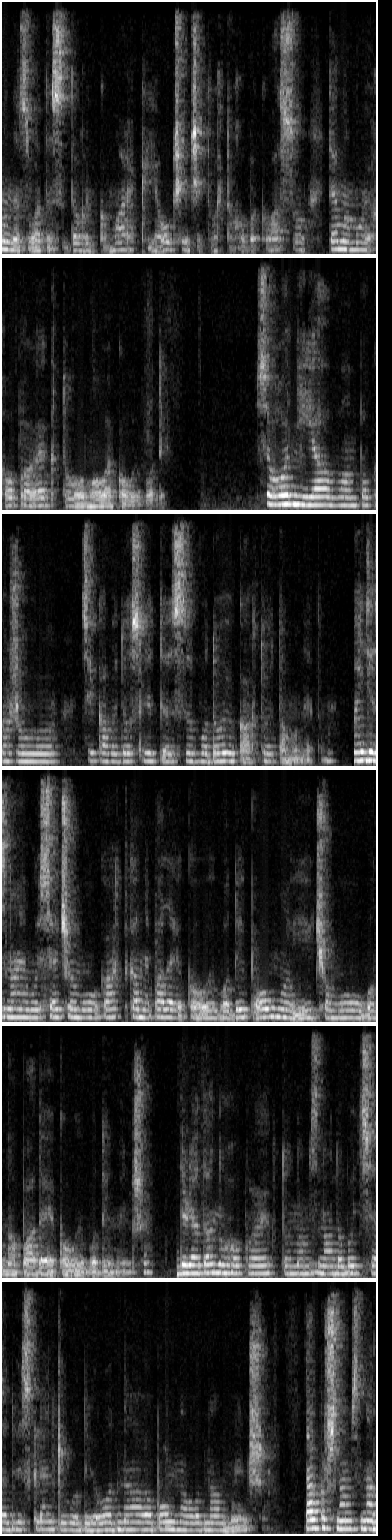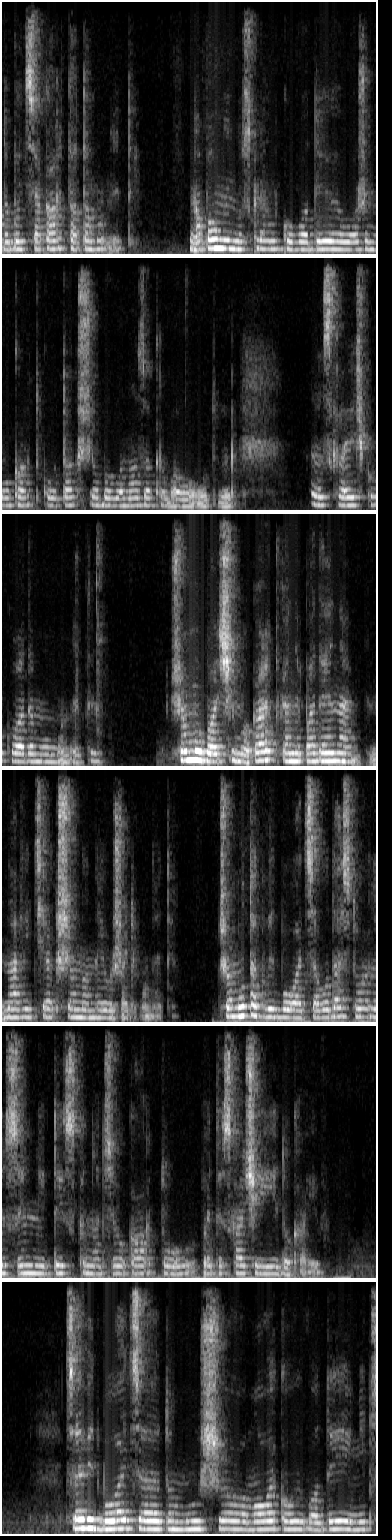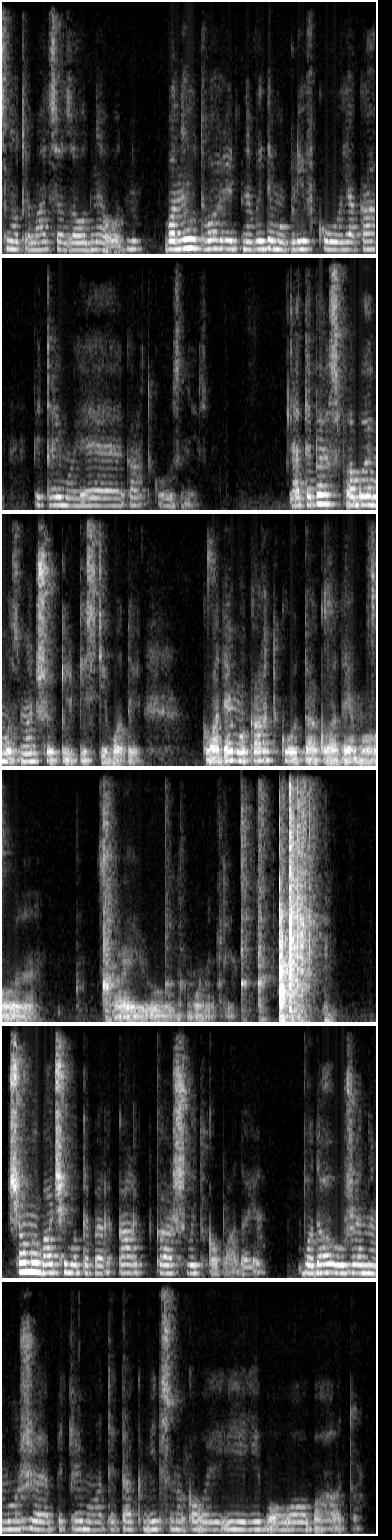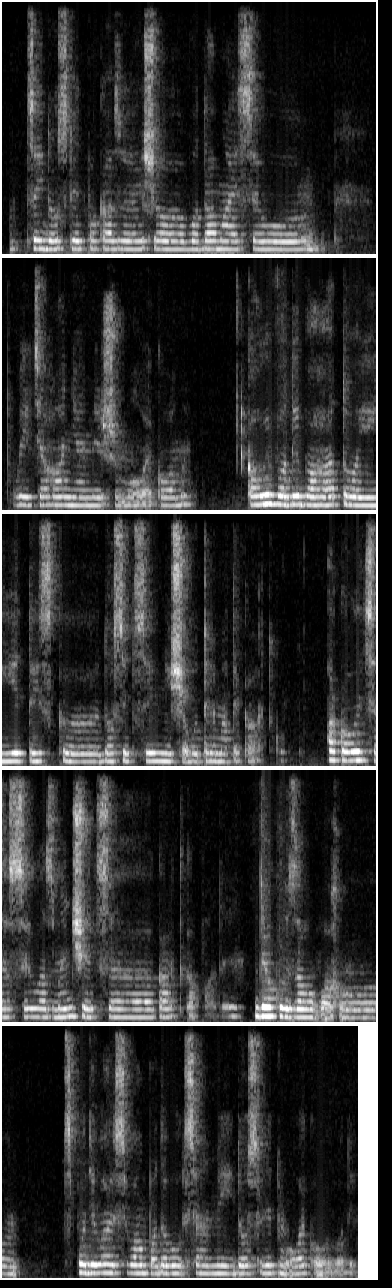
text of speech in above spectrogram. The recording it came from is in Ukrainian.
Мене звати Сидоренко Марк, я учень 4 Б класу. Тема моєго проєкту молекули води. Сьогодні я вам покажу цікавий дослід з водою, картою та монетами. Ми дізнаємося, чому картка не падає, коли води повно, і чому вона падає, коли води менше. Для даного проєкту нам знадобиться дві склянки води, одна повна, одна менша. Також нам знадобиться карта та монети. Наповнену склянку води ложимо картку так, щоб вона закривала отвір. Е, З краєчку кладемо монети. Що ми бачимо? Картка не падає навіть якщо на неї лежать монети. Чому так відбувається? Вода створює сильний тиск на цю карту, притискаючи її до країв. Це відбувається тому, що молекули води міцно тримаються за одне одну. Вони утворюють невидиму плівку, яка підтримує картку знизу. А тепер спробуємо з меншою кількістю води. Кладемо картку та кладемо з краю монети. Що ми бачимо тепер? Картка швидко падає. Вода вже не може підтримувати так міцно, коли її було багато. Цей дослід показує, що вода має силу притягання між молекулами. Коли води багато, її тиск е, досить сильний, щоб утримати картку. А коли ця сила зменшується, картка падає. Дякую за увагу. Сподіваюсь, вам подобався мій дослід молекули води.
